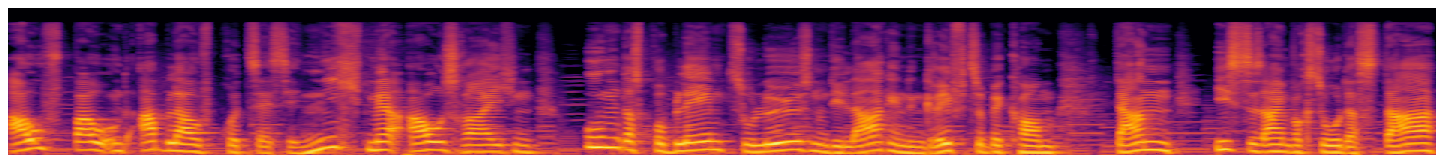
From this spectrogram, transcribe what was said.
Aufbau- und Ablaufprozesse nicht mehr ausreichen, um das Problem zu lösen und die Lage in den Griff zu bekommen, dann ist es einfach so, dass da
